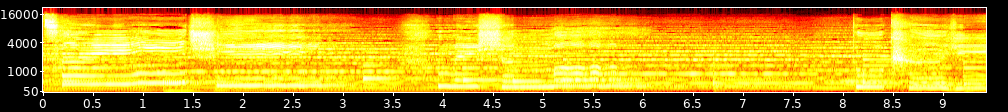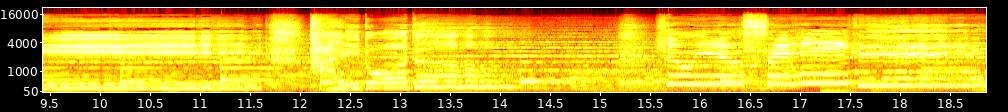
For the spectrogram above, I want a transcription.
在一起，没什么不可以。太多的流言蜚语，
